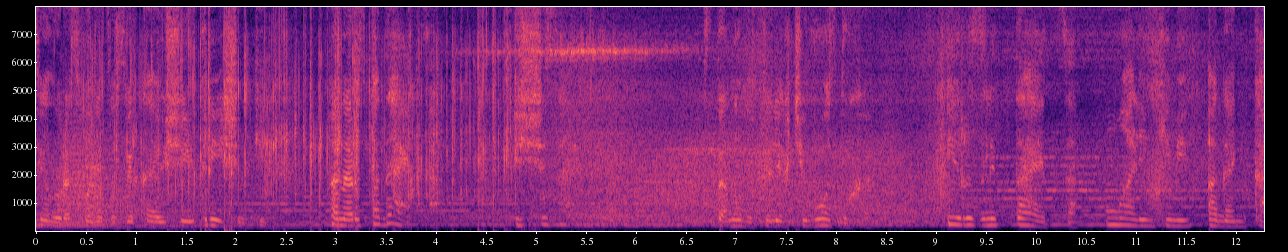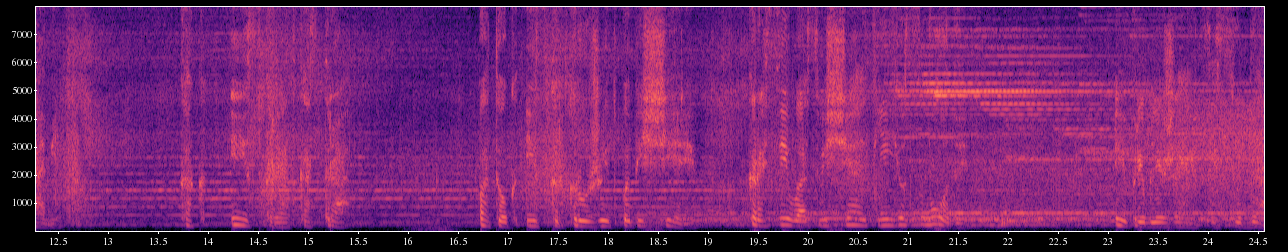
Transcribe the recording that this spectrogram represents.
телу расходятся сверкающие трещинки. Она распадается, исчезает. Становится легче воздуха и разлетается маленькими огоньками, как искры от костра. Поток искр кружит по пещере, красиво освещает ее своды и приближается сюда.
